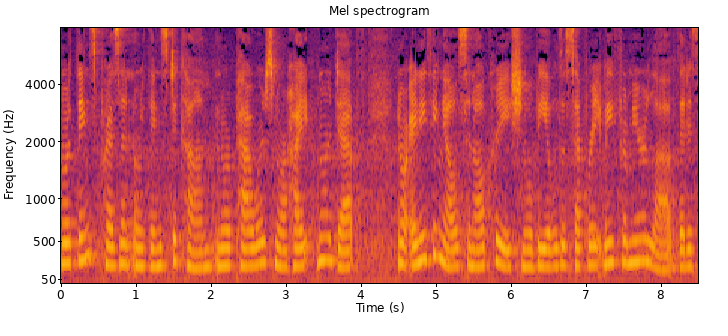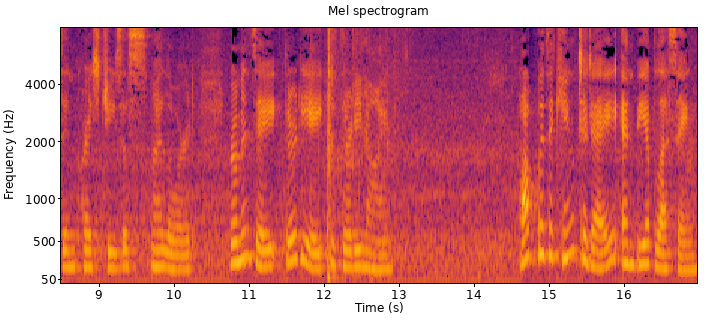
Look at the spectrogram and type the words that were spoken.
nor things present nor things to come, nor powers, nor height, nor depth, nor anything else in all creation will be able to separate me from your love that is in Christ Jesus my Lord. Romans 8 38 to 39. Walk with the King today and be a blessing.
